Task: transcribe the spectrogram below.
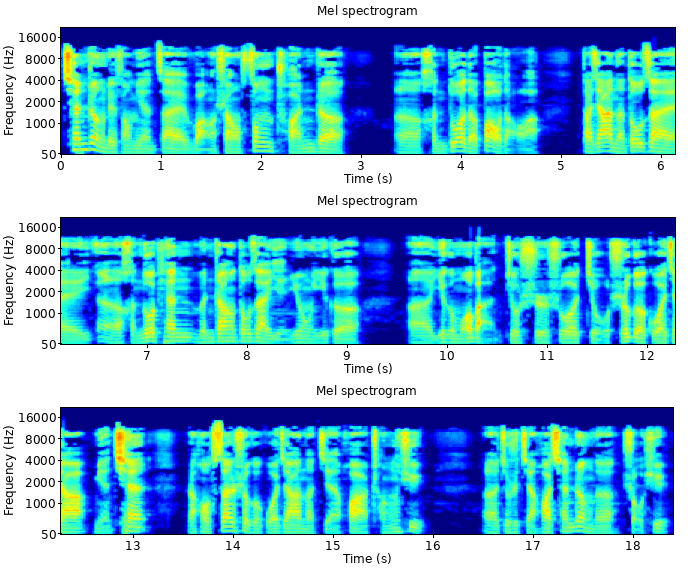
签证这方面，在网上疯传着呃很多的报道啊。大家呢都在呃很多篇文章都在引用一个呃一个模板，就是说九十个国家免签，然后三十个国家呢简化程序，呃就是简化签证的手续，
